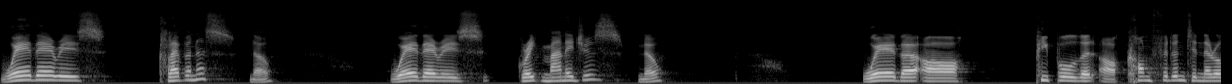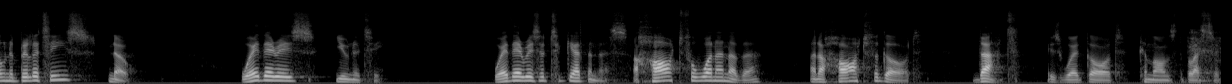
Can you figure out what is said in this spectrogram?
Where there is cleverness, no. Where there is great managers, no. Where there are people that are confident in their own abilities? No. Where there is unity, where there is a togetherness, a heart for one another, and a heart for God, that is where God commands the blessing.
